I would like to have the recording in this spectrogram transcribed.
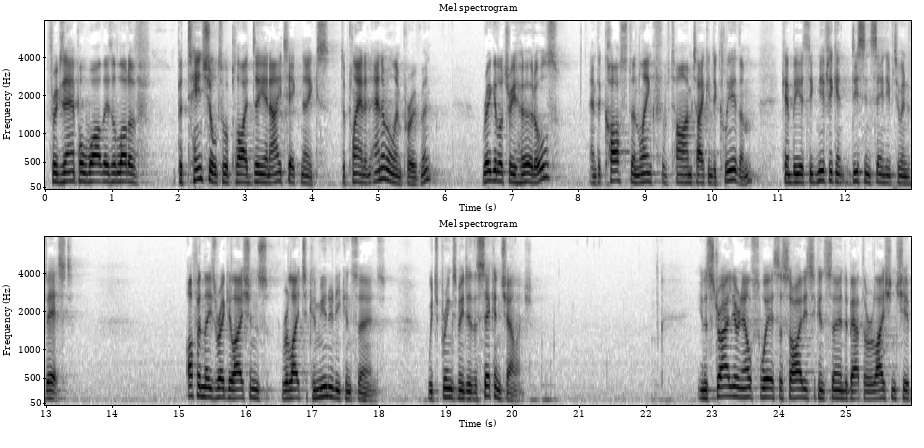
For example, while there's a lot of potential to apply DNA techniques to plant and animal improvement, regulatory hurdles and the cost and length of time taken to clear them can be a significant disincentive to invest. Often these regulations relate to community concerns which brings me to the second challenge. In Australia and elsewhere, societies are concerned about the relationship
